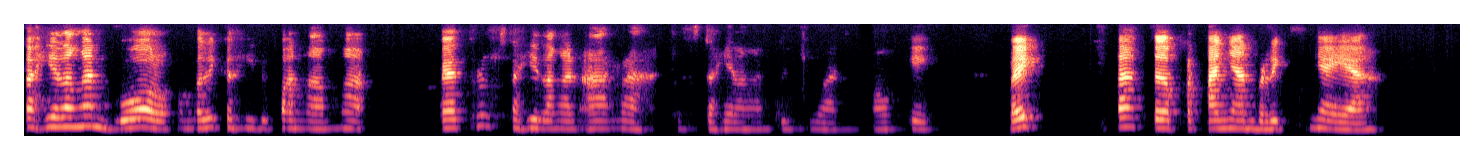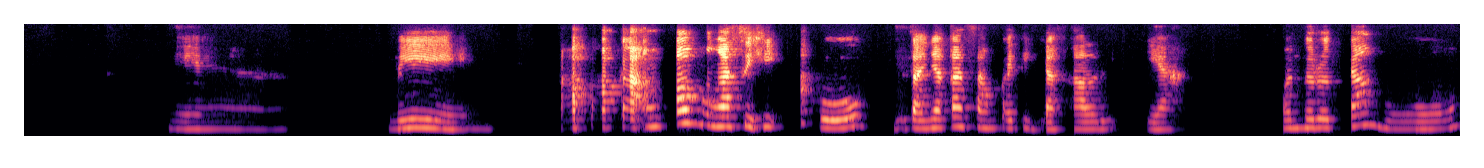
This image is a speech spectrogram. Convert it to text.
Kehilangan gol, kembali kehidupan lama. Petrus kehilangan arah, terus kehilangan tujuan. Oke. Baik, kita ke pertanyaan berikutnya ya. Ya. Nih, apakah engkau mengasihi aku? Ditanyakan sampai tiga kali. Ya. Menurut kamu,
